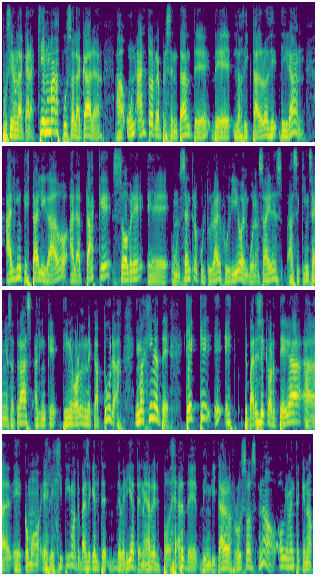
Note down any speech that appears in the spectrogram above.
pusieron la cara. ¿Quién más puso la cara? a un alto representante de los dictadores de, Irán, alguien que está ligado al ataque sobre sobre eh, un centro cultural judío en Buenos Aires hace 15 años atrás, alguien que tiene orden de captura. Imagínate, ¿qué, qué, ¿Te parece que Ortega, ah, eh, como es legítimo, te parece que él debería tener el poder de, invitar a los rusos? No, obviamente que no.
